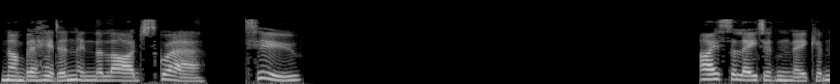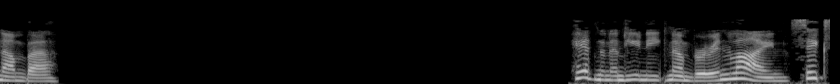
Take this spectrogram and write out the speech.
Number hidden in the large square 2. Isolated and naked number hidden and unique number in line 6.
